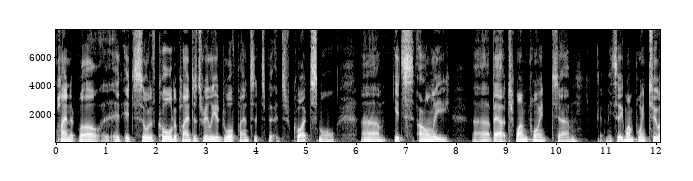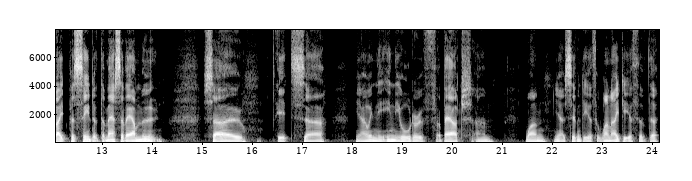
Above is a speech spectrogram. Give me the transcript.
planet. Well, it, it's sort of called a planet. It's really a dwarf planet. It's it's quite small. Um, it's only uh, about one point. Um, let me see, one point two eight percent of the mass of our moon. So it's uh, you know in the in the order of about um, one you know seventieth or one eightieth of the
